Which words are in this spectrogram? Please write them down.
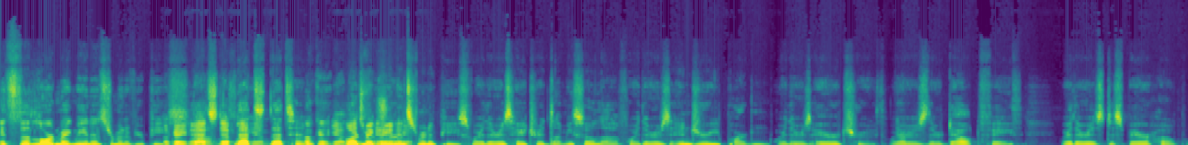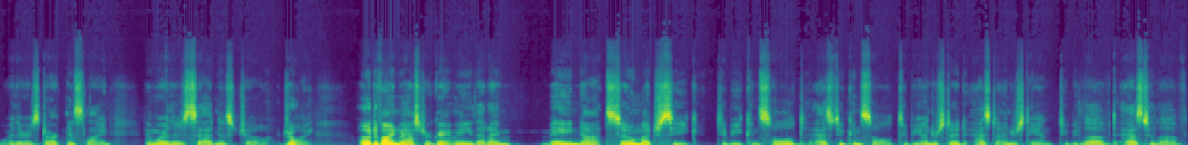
It's the Lord make me an instrument of your peace Okay, that's definitely that's him. that's him. okay Yeah, Lord, make for me an instrument of peace. Where there is hatred, let me sow love. Where there is injury, pardon. Where mm-hmm. there is error, truth. Where Yep. there is there doubt, faith. Where there is despair, hope. Where there is darkness, light. And where there is sadness, jo- joy. O divine Master, grant me that I may not so much seek to be consoled as to console, to be understood as to understand, to be loved as to love.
